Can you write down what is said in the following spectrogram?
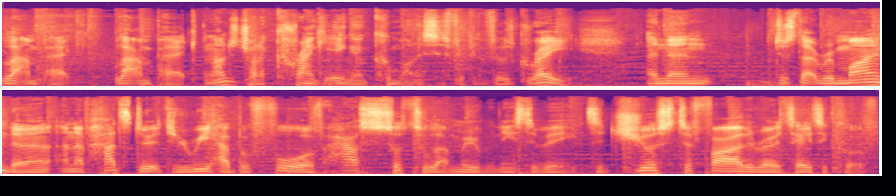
lat and pec, lat and I'm just trying to crank it in, and come on, this is flipping feels great. And then just that reminder, and I've had to do it through rehab before, of how subtle that movement needs to be to justify the rotator cuff.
